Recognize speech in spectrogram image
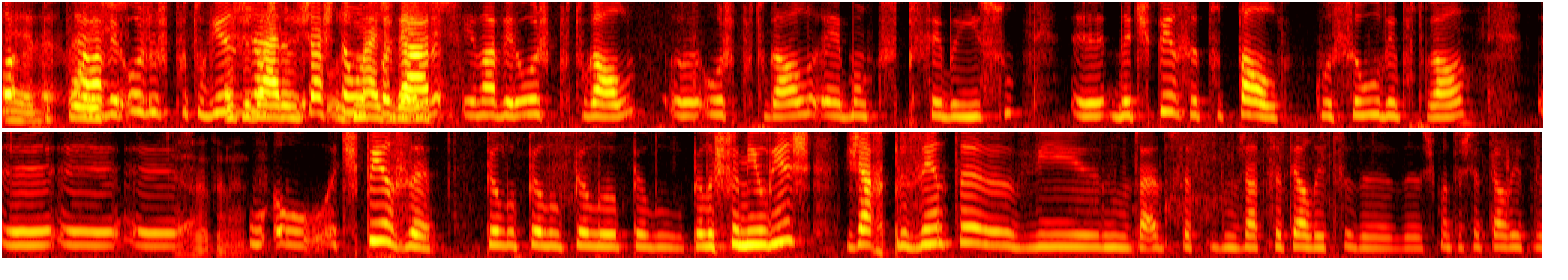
uh, depois ver, hoje os portugueses já, já estão a pagar... A ver, hoje Portugal eh, hoje Portugal, é bom que se perceba isso, eh, da despesa total com a saúde em Portugal, eh, a despesa pelo, pelo, pelo, pelo, pelas famílias já representa, vi no jato satélite, das contas satélite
